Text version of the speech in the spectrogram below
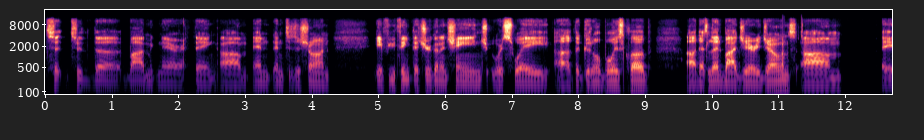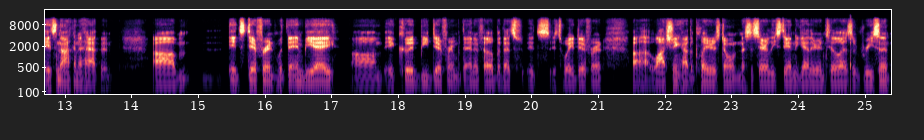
to to the bob mcnair thing um and and to deshaun if you think that you're going to change or sway uh, the good old boys club uh, that's led by Jerry Jones, um, it's not going to happen. Um, it's different with the NBA. Um, it could be different with the NFL, but that's it's it's way different. Uh, watching how the players don't necessarily stand together until as of recent.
